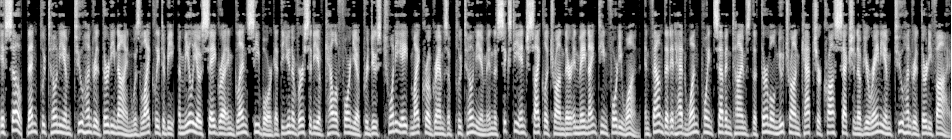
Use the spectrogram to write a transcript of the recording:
If so, then plutonium-239 was likely to be. Emilio Segre and Glenn Seaborg at the University of California produced 28 micrograms of plutonium in the 60-inch cyclotron there in May 1941, and found that it had 1.7 times the thermal neutron capture cross-section of uranium-235.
